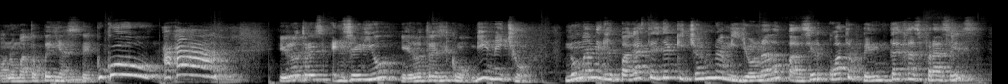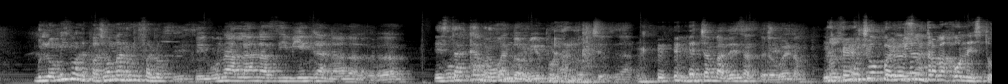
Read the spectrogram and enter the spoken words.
onomatopeyas. de ¡Cucú! ¡Ajá! Y el otro es, ¿en serio? Y el otro es como, bien hecho. No mames, le pagaste a Jackie Chan una millonada para hacer cuatro pendejas frases. Lo mismo le pasó a Mar Rúfalo. Sí, sí, una lana así bien ganada, la verdad. Está cabrón. No pueden dormir por la noche, o sea. Una chamba de esas, pero bueno. No es mucho, pero es un trabajo honesto.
